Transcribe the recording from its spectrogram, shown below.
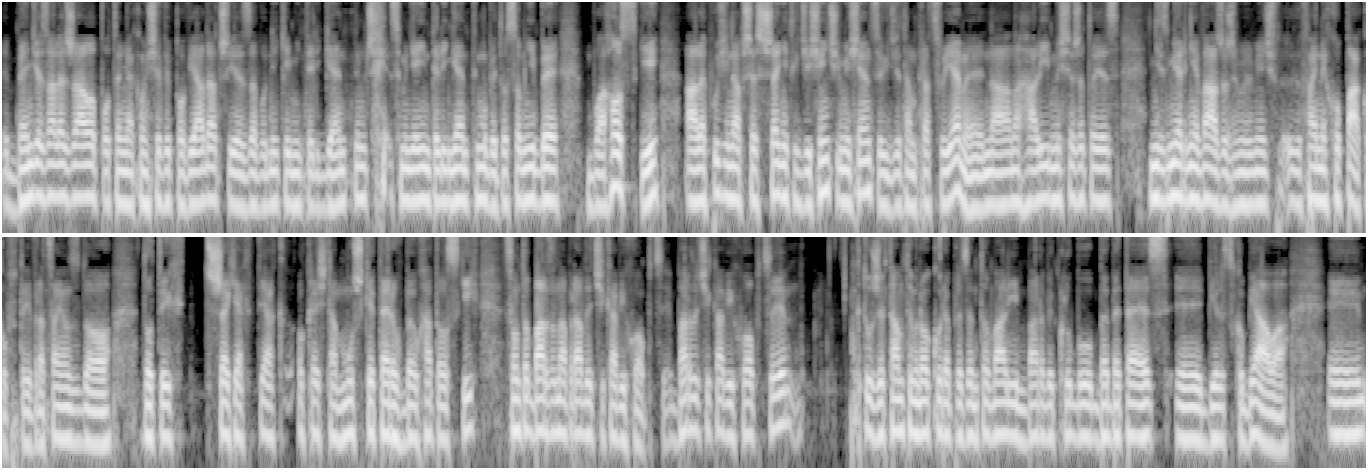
będzie zależało potem, jak on się wypowiada, czy jest zawodnikiem inteligentnym, czy jest mniej inteligentnym. Mówię, to są niby błahostki, ale później na przestrzeni tych 10 miesięcy, gdzie tam pracujemy na, na hali, myślę, że to jest niezmiernie ważne, żeby mieć fajnych chłopaków. Tutaj wracając do, do tych trzech, jak, jak określam, muszkieterów bełchatowskich, są to bardzo naprawdę ciekawi chłopcy. Bardzo ciekawi chłopcy, którzy w tamtym roku reprezentowali barwy klubu BBTS y, Bielsko-Biała. Y,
